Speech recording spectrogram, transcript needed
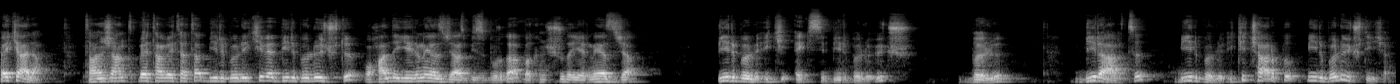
Pekala. Tanjant beta ve teta 1 bölü 2 ve 1 bölü 3'tü. O halde yerine yazacağız biz burada. Bakın şurada yerine yazacağım. 1 bölü 2 eksi 1 bölü 3 bölü 1 artı 1 bölü 2 çarpı 1 bölü 3 diyeceğim.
